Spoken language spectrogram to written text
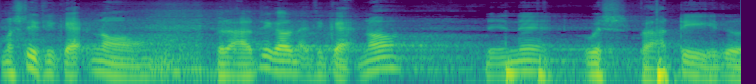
mesti dikekno. Berarti kalau nek dikekno ini wis bati gitu.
